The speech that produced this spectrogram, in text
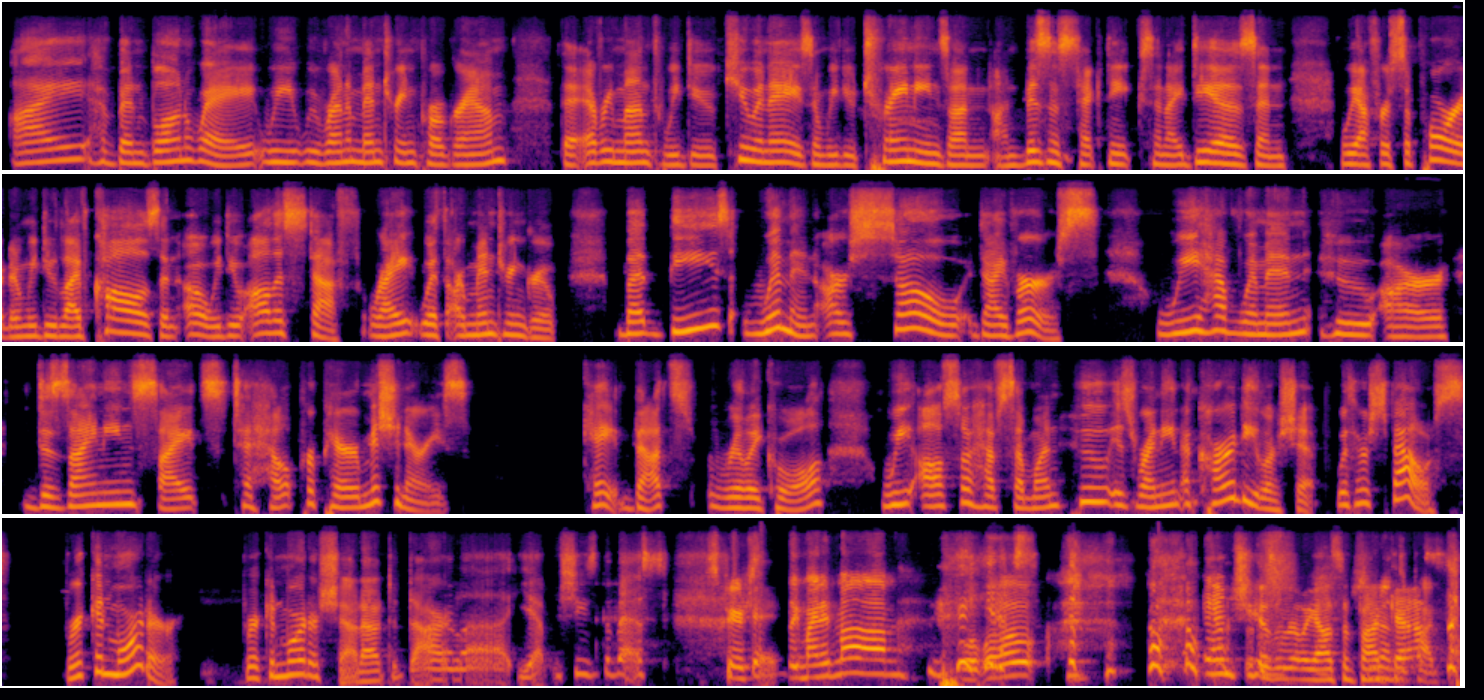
I have been blown away. We we run a mentoring program that every month we do Q and A's and we do trainings on on business techniques and ideas and we offer support and we do live calls and oh we do all this stuff right with our mentoring group. But these women are so diverse. We have women who are designing sites to help prepare missionaries. Okay, that's really cool. We also have someone who is running a car dealership with her spouse brick and mortar. Brick and mortar. Shout out to Darla. Yep, she's the best. Spiritually okay. minded mom. Whoa, whoa. and she has a really awesome podcast.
